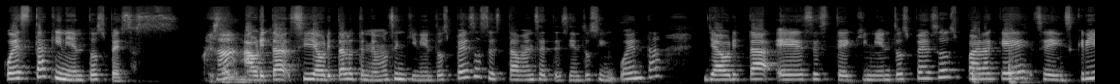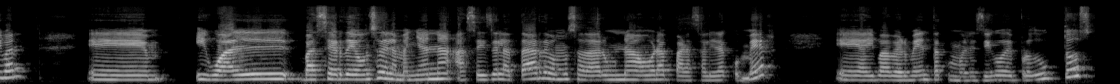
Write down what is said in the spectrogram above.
Cuesta 500 pesos. Ajá, ahorita, sí, ahorita lo tenemos en 500 pesos, estaba en 750, ya ahorita es este 500 pesos para que se inscriban. Eh, igual va a ser de 11 de la mañana a 6 de la tarde, vamos a dar una hora para salir a comer. Eh, ahí va a haber venta, como les digo, de productos.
